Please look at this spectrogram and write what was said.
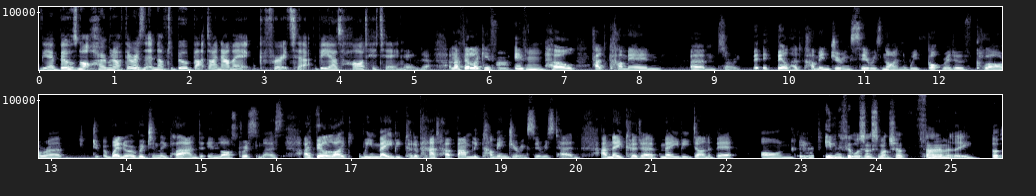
yeah, Bill's not home enough. There isn't enough to build that dynamic for it to be as hard hitting. yeah. And I feel like if if Mm. Pearl had come in. Um, sorry, if Bill had come in during series nine and we'd got rid of Clara when originally planned in Last Christmas, I feel like we maybe could have had her family come in during series 10 and they could have maybe done a bit on. Even if it wasn't so much her family, but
